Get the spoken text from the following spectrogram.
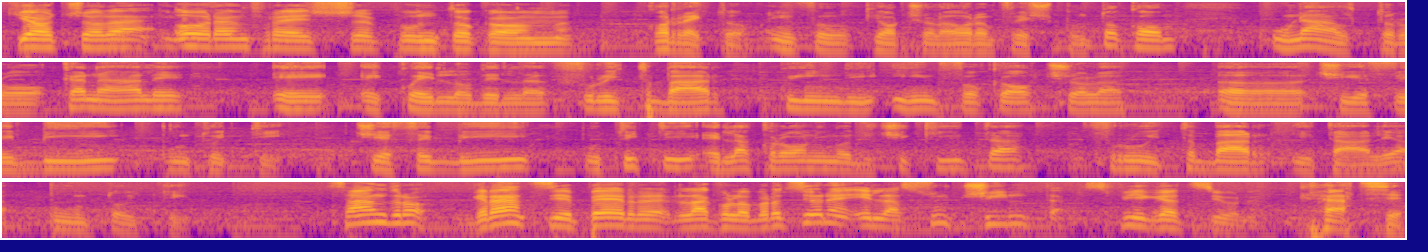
chiocciola oranfresh.com Corretto, info chiocciola oranfresh.com un altro canale è, è, quello del Fruit Bar, quindi info chiocciola uh, cfbi.it cfbi.it è l'acronimo di Cichita fruitbaritalia.it Sandro, grazie per la collaborazione e la succinta spiegazione. Grazie,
